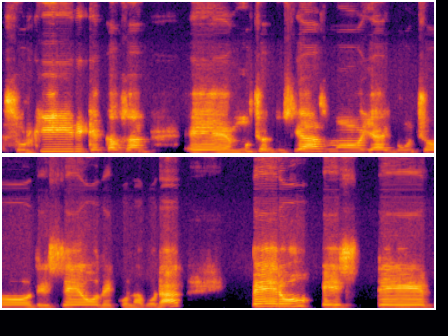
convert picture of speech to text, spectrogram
surgir y que causan mucho entusiasmo y hay mucho deseo de colaborar, pero este,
